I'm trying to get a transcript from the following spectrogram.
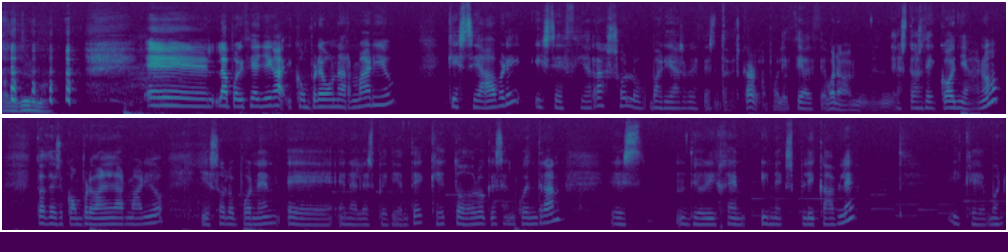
ahora mismo. eh, la policía llega y comprueba un armario que se abre y se cierra solo varias veces. Entonces, claro, la policía dice, bueno, esto es de coña, ¿no? Entonces comprueban el armario y eso lo ponen eh, en el expediente, que todo lo que se encuentran es de origen inexplicable y que, bueno,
